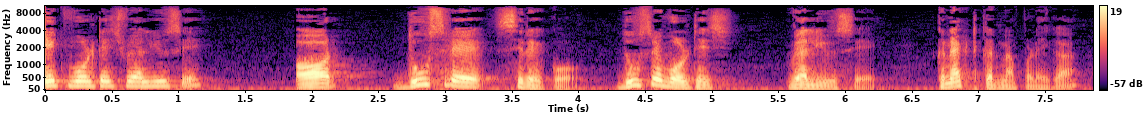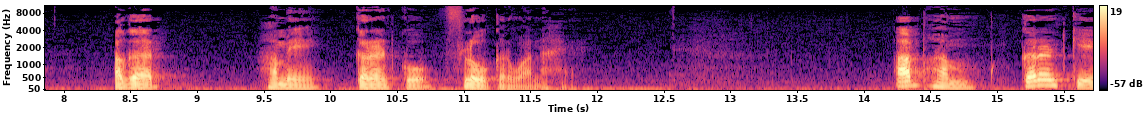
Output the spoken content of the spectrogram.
ایک وولٹیج ویلیو سے اور دوسرے سرے کو دوسرے وولٹیج ویلیو سے کنیکٹ کرنا پڑے گا اگر ہمیں کرنٹ کو فلو کروانا ہے اب ہم کرنٹ کے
